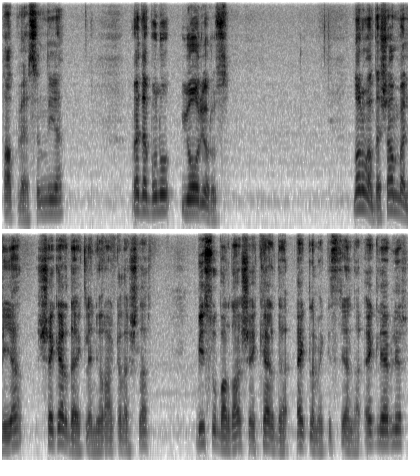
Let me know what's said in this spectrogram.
tat versin diye. Ve de bunu yoğuruyoruz. Normalde şambaliye şeker de ekleniyor arkadaşlar. Bir su bardağı şeker de eklemek isteyenler ekleyebilir.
